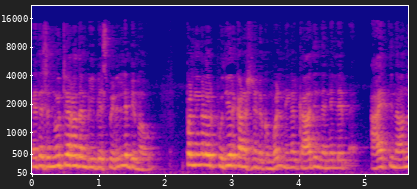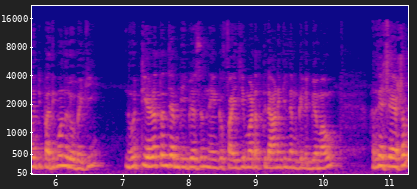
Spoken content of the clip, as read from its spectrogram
ഏകദേശം നൂറ്റി അറുപത് എം ബി ബി എസ് സ്പീഡിൽ ലഭ്യമാകും ഇപ്പോൾ നിങ്ങൾ ഒരു പുതിയൊരു കണക്ഷൻ എടുക്കുമ്പോൾ നിങ്ങൾക്ക് ആദ്യം തന്നെ ആയിരത്തി നാനൂറ്റി പതിമൂന്ന് രൂപയ്ക്ക് നൂറ്റി എഴുപത്തഞ്ച് എം ബി ബി എസും നിങ്ങൾക്ക് ഫൈവ് ജി മോഡത്തിലാണെങ്കിൽ നമുക്ക് ലഭ്യമാവും. അതിനുശേഷം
